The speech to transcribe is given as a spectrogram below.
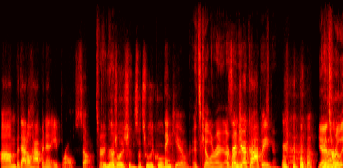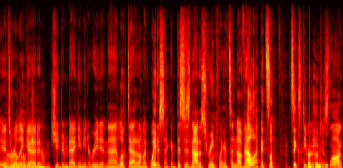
um, but that'll happen in April. So It's very cool. Congratulations, that's really cool. thank you. It's killer. I, I I'll send you a copy. ago. Yeah, it's really it's no, really love to check good. And she'd been begging me to read it, and then I looked at it. I'm like, wait a second, this is not a screenplay. It's a novella. It's like 60 pages long,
